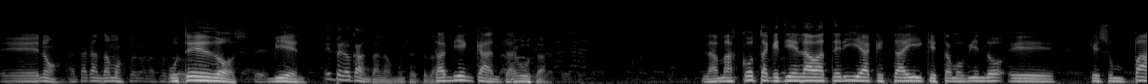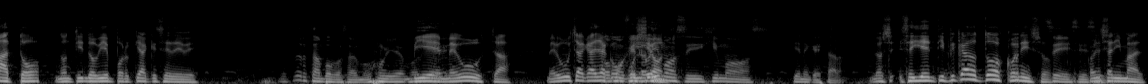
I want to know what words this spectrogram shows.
Eh, no, acá cantamos solo nosotros. Ustedes dos. Sí. Bien. Eh, pero cantan los muchachos también. También cantan. gusta. La mascota que tiene la batería, que está ahí, que estamos viendo, eh, que es un pato. No entiendo bien por qué, a qué se debe. Nosotros tampoco sabemos muy bien. Bien, me gusta. Me gusta que haya Como que lo confusión. vimos y dijimos, tiene que estar. Los- se identificaron todos con eso, Sí, sí, con sí, ese animal.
